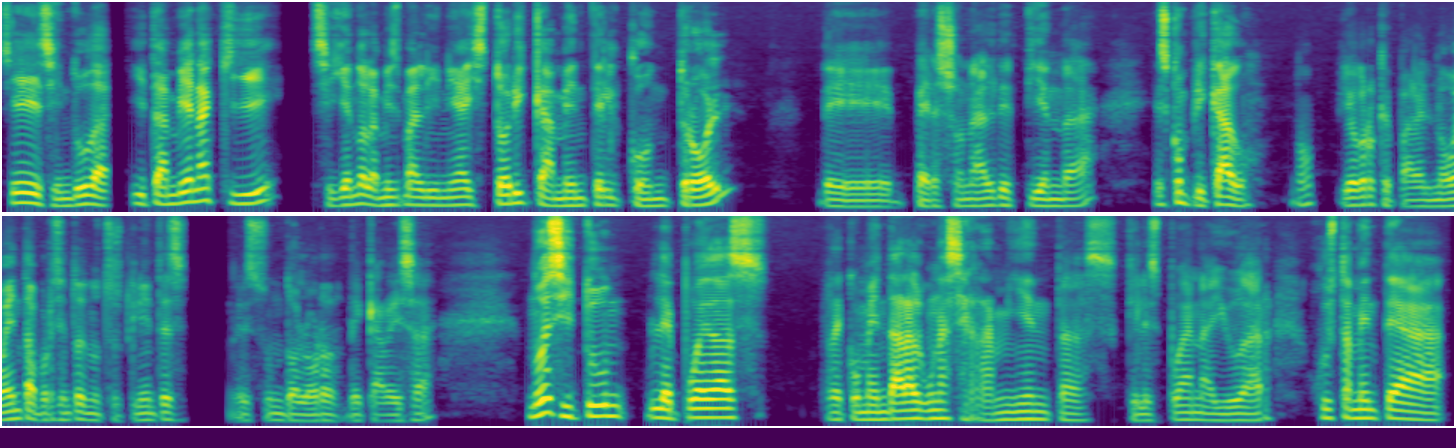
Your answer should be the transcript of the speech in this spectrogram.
Sí, sin duda. Y también aquí, siguiendo la misma línea, históricamente el control de personal de tienda es complicado, ¿no? Yo creo que para el 90% de nuestros clientes es un dolor de cabeza. No es si tú le puedas recomendar algunas herramientas que les puedan ayudar justamente a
